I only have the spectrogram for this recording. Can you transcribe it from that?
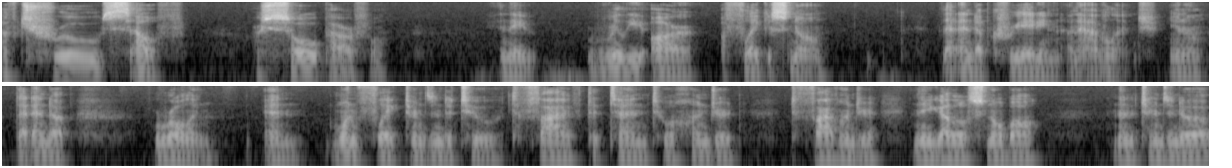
of true self are so powerful. And they really are a flake of snow that end up creating an avalanche, you know, that end up rolling. And one flake turns into two to five to ten to a hundred to five hundred. And then you got a little snowball. And then it turns into a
